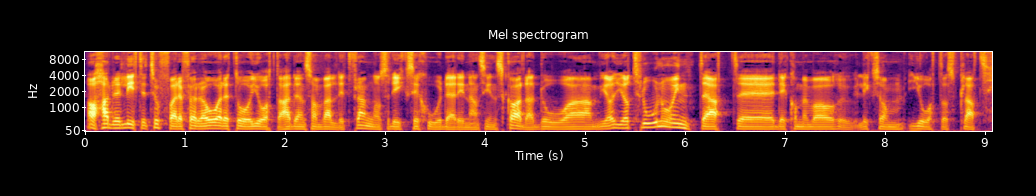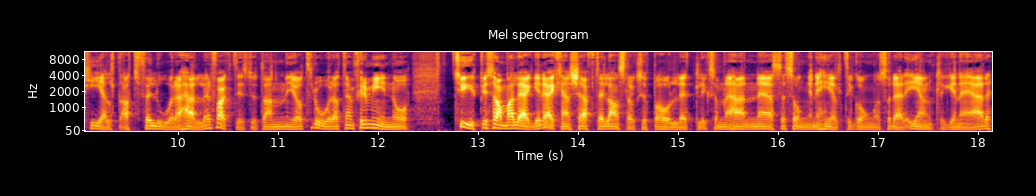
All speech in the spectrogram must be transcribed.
Ja hade det lite tuffare förra året då Jota hade en sån väldigt framgångsrik session där innan sin skada då um, jag, jag tror nog inte att eh, det kommer vara liksom Jotas plats helt att förlora heller faktiskt utan jag tror att en Firmino Typ i samma läge där kanske efter landslagsuppehållet liksom när, när säsongen är helt igång och sådär egentligen är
